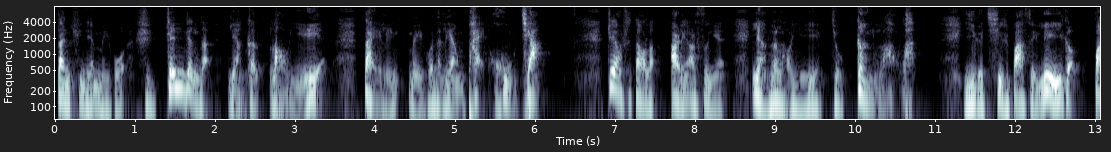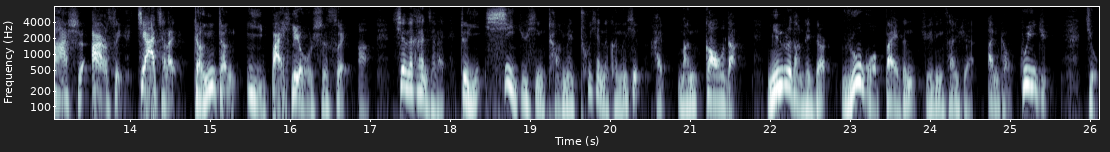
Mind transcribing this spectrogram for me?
但去年美国是真正的两个老爷爷带领美国的两派互掐。这要是到了二零二四年，两个老爷爷就更老了，一个七十八岁，另一个八十二岁，加起来整整一百六十岁啊！现在看起来，这一戏剧性场面出现的可能性还蛮高的。民主党这边，如果拜登决定参选，按照规矩，就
